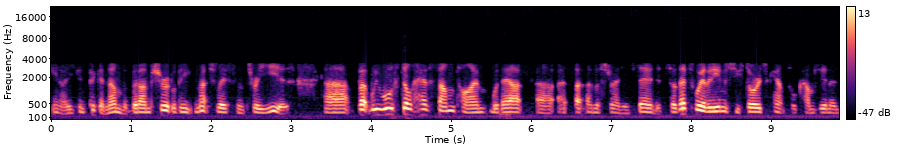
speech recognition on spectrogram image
you know, you can pick a number, but I'm sure it'll be much less than three years. Uh, but we will still have some time without uh, a, a- an Australian standard. So that's where the Energy Storage Council comes in, and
